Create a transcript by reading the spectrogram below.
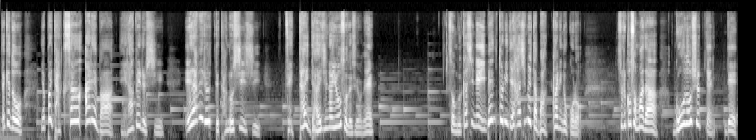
だけど、やっぱりたくさんあれば選べるし、選べるって楽しいし、絶対大事な要素ですよね。そう、昔ね、イベントに出始めたばっかりの頃、それこそまだ合同出店で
